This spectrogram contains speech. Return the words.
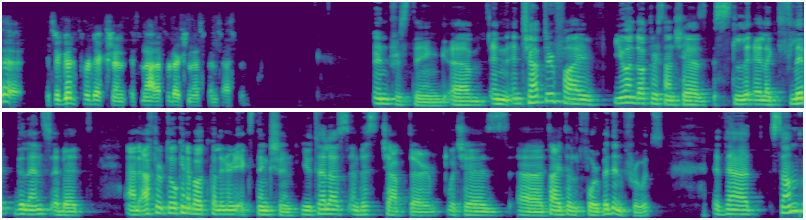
the it's a good prediction. It's not a prediction that's been tested. Interesting. Um, in in chapter five, you and Dr. Sanchez like flip the lens a bit, and after talking about culinary extinction, you tell us in this chapter, which is uh, titled "Forbidden Fruits," that some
